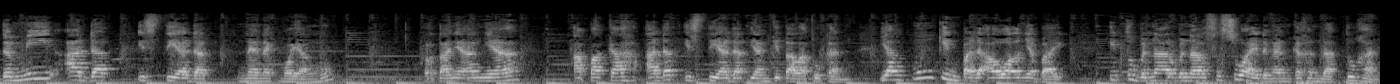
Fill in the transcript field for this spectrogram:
Demi adat istiadat nenek moyangmu? Pertanyaannya, apakah adat istiadat yang kita lakukan yang mungkin pada awalnya baik itu benar-benar sesuai dengan kehendak Tuhan.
